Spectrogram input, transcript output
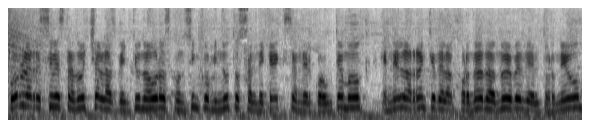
Puebla recibe esta noche a las 21 horas con 5 minutos al Necaxa en el Cuauhtémoc. En el arranque de la jornada 9 del torneo,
